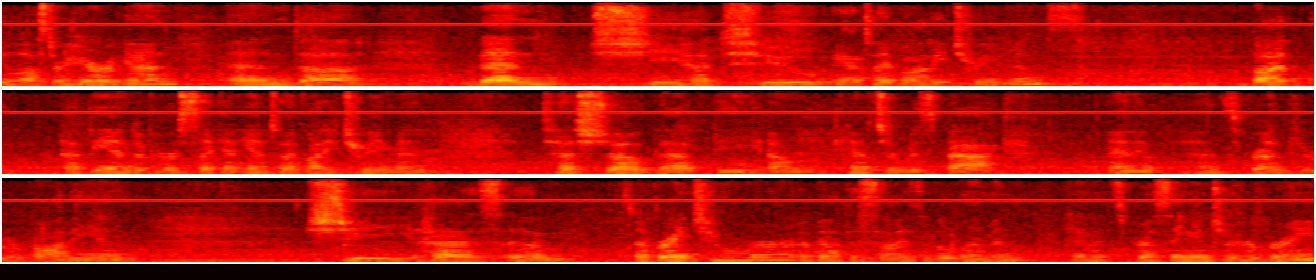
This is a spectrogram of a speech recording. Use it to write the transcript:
She lost her hair again, and uh, then she had two antibody treatments. But at the end of her second antibody treatment, tests showed that the um, cancer was back, and it had spread through her body. And she has um, a brain tumor about the size of a lemon, and it's pressing into her brain.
